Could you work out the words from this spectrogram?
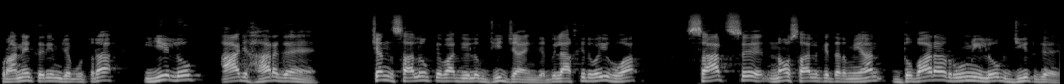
قرآن کریم جب اترا، یہ لوگ آج ہار گئے ہیں۔ چند سالوں کے بعد یہ لوگ جیت جائیں گے۔ بالآخر وہی ہوا۔ سات سے نو سال کے درمیان دوبارہ رومی لوگ جیت گئے۔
